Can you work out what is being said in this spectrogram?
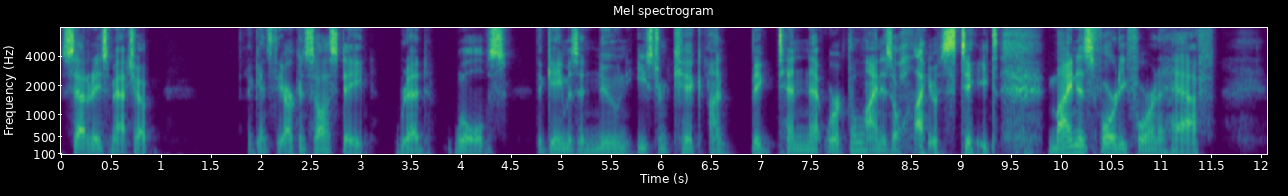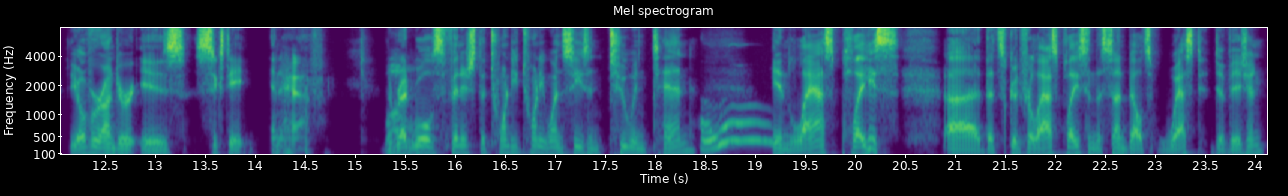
Saturday's matchup against the Arkansas State Red Wolves. The game is a noon Eastern kick on Big Ten Network. The line is Ohio State minus 44 and a half. The over under is 68 and a half. The Red Wolves finished the 2021 season 2 and 10 in last place. Uh, that's good for last place in the Sun Belt's West Division.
